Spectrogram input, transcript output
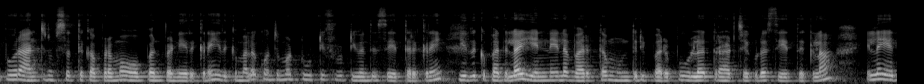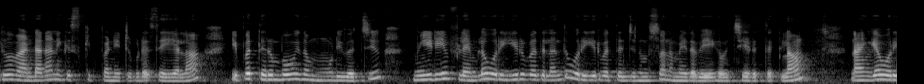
இப்போ ஒரு அஞ்சு நிமிஷத்துக்கு அப்புறமா ஓப்பன் பண்ணியிருக்கிறேன். இதுக்கு மேலே கொஞ்சமாக டூட்டி ஃப்ரூட்டி வந்து சேர்த்துருக்கிறேன். இதுக்கு பதிலாக எண்ணெயில் வறுத்த முந்திரி பருப்பு உள்ள திராட்சை கூட சேர்த்துக்கலாம். இல்லை எதுவும் வேண்டாம்னா நீங்கள் ஸ்கிப் பண்ணிவிட்டு கூட செய்யலாம். இப்போ திரும்பவும் இதை மூடி வச்சு மீடியம் ஃப்ளேமில் ஒரு இருபதுலேருந்து ஒரு இருபத்தஞ்சி நிமிஷம் நம்ம இதை வேக வச்சு எடுத்துக்கலாம். நான் இங்கே ஒரு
